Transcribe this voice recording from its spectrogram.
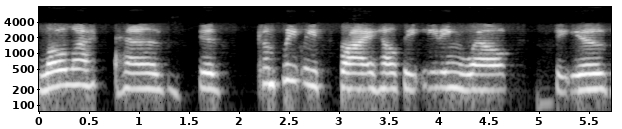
Lola has is completely spry, healthy, eating well. She is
